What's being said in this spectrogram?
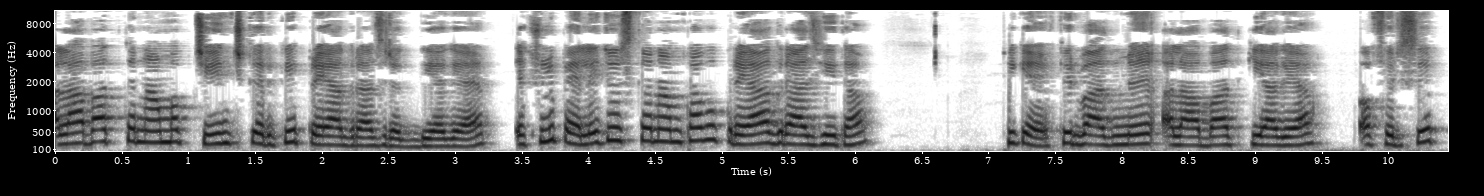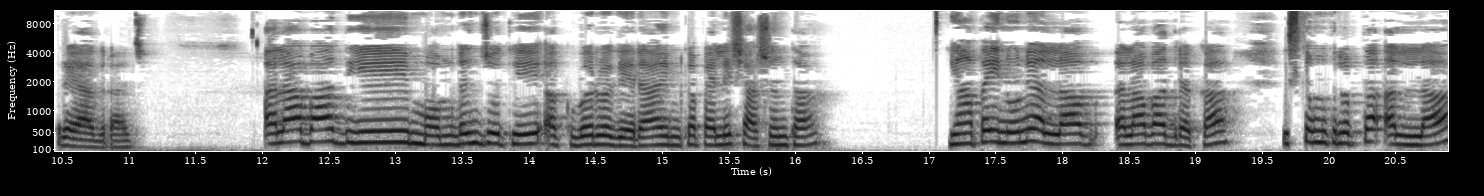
अलाहाबाद का नाम अब चेंज करके प्रयागराज रख दिया गया है। एक्चुअली पहले जो इसका नाम था, वो प्रयागराज ही था। ठीक है, फिर बाद में अलाहाबाद किया गया और फिर से प्रयागराज। अलाहाबाद ये मोमडन जो थे, अकबर वगैरह, इनका पहले शासन था। यहाँ पे इन्होंने अल्लाह, अलाहाबाद रखा। इसका मतलब था अल्लाह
